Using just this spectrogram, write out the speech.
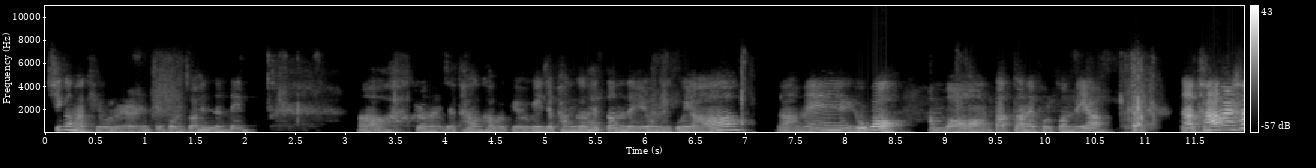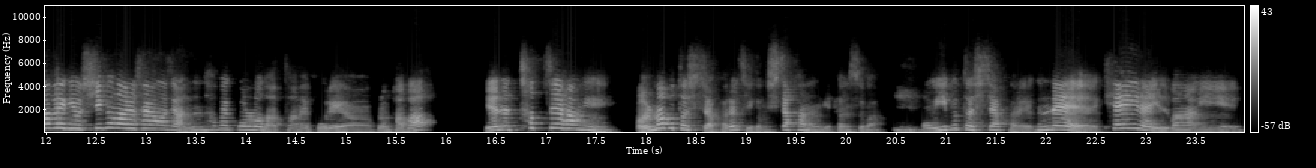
시그마 기호를 이제 먼저 했는데 아 그러면 이제 다음 가볼게요. 이게 이제 방금 했던 내용이고요. 그다음에 요거 한번 나타내 볼 건데요. 자 다음을 합의 기호 시그마를 사용하지 않는 합의꼴로 나타내 보래요. 그럼 봐봐. 얘는 첫째 항이 얼마부터 시작하래? 지금 시작하는 게 변수가. 2. 어, 2부터 시작하래. 근데 K의 일반항이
